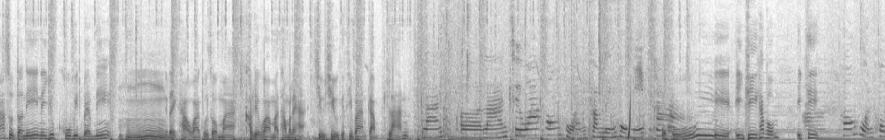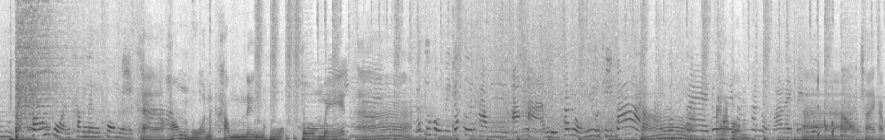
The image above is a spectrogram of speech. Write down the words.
ล่าสุดตอนนี้ในยุคโควิดแบบนี้อื้อหือได้ข่าวว่าครูส้มมาเขาเรียกว่ามาทำอะไรฮะชิวๆกับที่บ้านกับร้าน ร้านเอ่อร้านชื่อว่าห้องหวนคำนึงโฮมเมดค่ะโอ้โหอีกทีครับผมอีกทีห้องหวนคมห้องหวนคำนึงโฮมเมดอ่าค่ะห้องหวนคำหนึ่งโฮมเมดอ่าก็คือโฮมเมดก็คือทำอา หารหรือขนมอยู่ที่บ้านอ่าขายกาแฟด้วยครับผมทำขนมอะไรไปอ่ด้วยาใช่ครับ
